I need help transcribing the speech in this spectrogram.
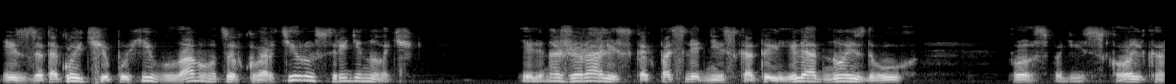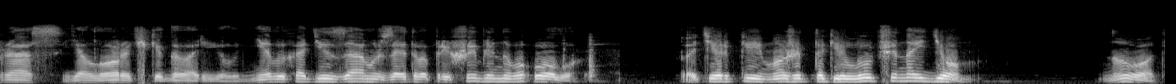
Из-за такой чепухи вламываться в квартиру среди ночи. Или нажирались, как последние скоты, или одно из двух». Господи, сколько раз я Лорочке говорил, не выходи замуж за этого пришибленного Олу. Потерпи, может, таки лучше найдем. Ну вот,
